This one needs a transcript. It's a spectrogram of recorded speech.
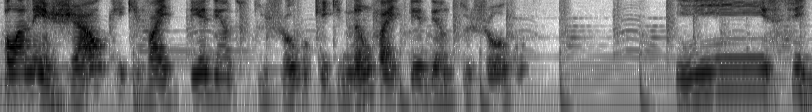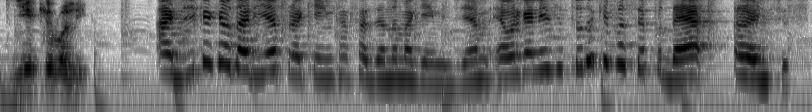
planejar o que, que vai ter dentro do jogo, o que, que não vai ter dentro do jogo e seguir aquilo ali. A dica que eu daria para quem tá fazendo uma Game Jam é organize tudo que você puder antes.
